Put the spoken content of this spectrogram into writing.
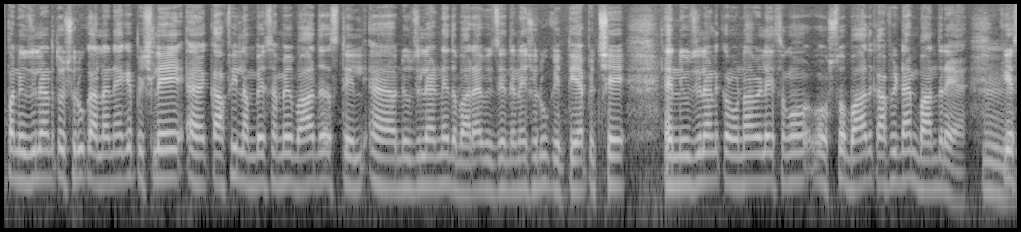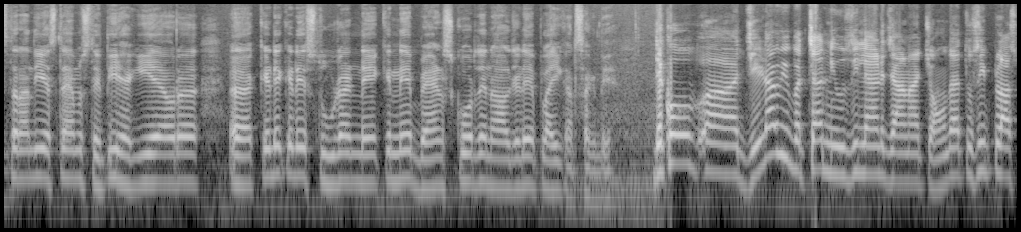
ਆਪਾਂ ਨਿਊਜ਼ੀਲੈਂਡ ਤੋਂ ਸ਼ੁਰੂ ਕਰ ਲੈਂਦੇ ਹਾਂ ਕਿ ਪਿਛਲੇ ਕਾਫੀ ਲੰਬੇ ਸਮੇਂ ਬਾਅਦ ਨਿਊਜ਼ੀਲੈਂਡ ਨੇ ਦੁਬਾਰਾ ਵੀਜ਼ੇ ਦੇਣੇ ਸ਼ੁਰੂ ਕੀਤੇ ਆ। ਪਿੱਛੇ ਨਿਊਜ਼ੀਲੈਂਡ ਕਰੋਨਾ ਵੇਲੇ ਸਗੋਂ ਉਸ ਤੋਂ ਬਾਅਦ ਕਾਫੀ ਟਾਈਮ ਬੰਦ ਰਿਹਾ ਕਿਸ ਤਰ੍ਹਾਂ ਦੀ ਇਸ ਟਾਈਮ ਸਥਿਤੀ ਹੈਗੀ ਹੈ ਔਰ ਕਿਹੜੇ ਕਿਹੜੇ ਸਟੂਡੈਂਟ ਨੇ ਕਿੰਨੇ ਬੈਂਡ ਸਕੋਰ ਦੇ ਨਾਲ ਜਿਹੜੇ ਅਪਲਾਈ ਕਰ ਸਕਦੇ ਆ? ਦੇਖੋ ਜਿਹੜਾ ਵੀ ਬੱਚਾ ਨਿਊਜ਼ੀਲੈਂਡ ਜਾਣਾ ਚਾਹੁੰਦਾ ਤੁਸੀਂ ਪਲੱਸ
